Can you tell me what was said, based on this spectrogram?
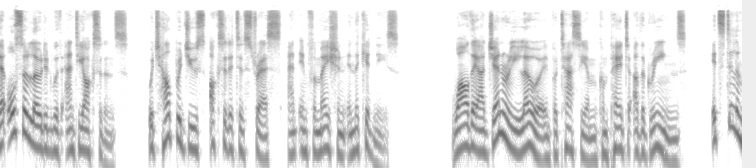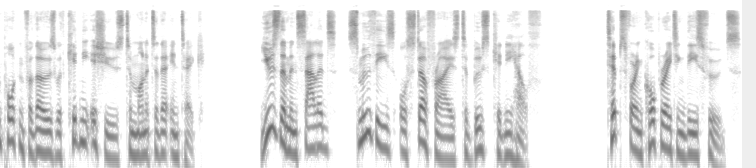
They're also loaded with antioxidants, which help reduce oxidative stress and inflammation in the kidneys. While they are generally lower in potassium compared to other greens, it's still important for those with kidney issues to monitor their intake. Use them in salads, smoothies, or stir-fries to boost kidney health. Tips for incorporating these foods.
